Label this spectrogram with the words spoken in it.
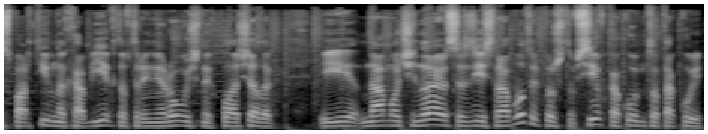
спортивных объектов, тренировочных площадок. И нам очень нравится здесь работать, потому что все в каком-то такой,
